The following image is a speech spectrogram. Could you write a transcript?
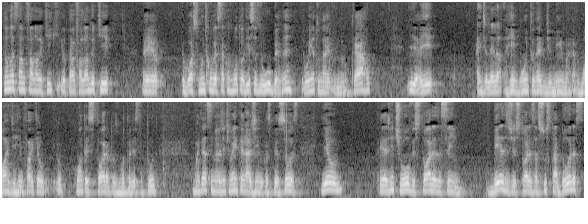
Então nós estávamos falando aqui, que eu estava falando que é, eu gosto muito de conversar com os motoristas do Uber, né? Eu entro na, no carro e aí a Edileila ri muito né, de mim, morre de rir, fala que eu, eu conto a história para os motoristas, tudo. Mas é assim mesmo, a gente vai interagindo com as pessoas e, eu, e a gente ouve histórias assim, desde histórias assustadoras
